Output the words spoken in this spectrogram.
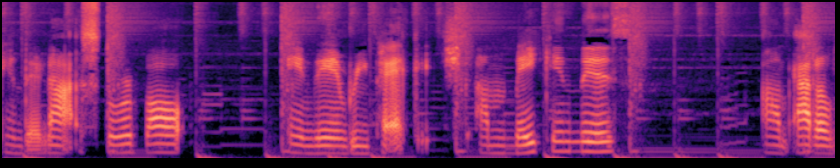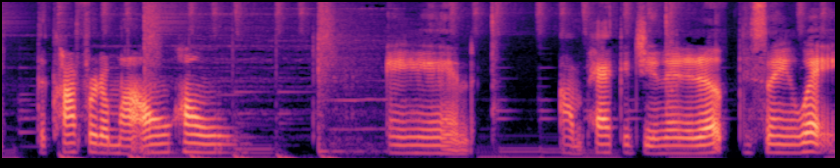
and they're not store bought and then repackaged. I'm making this um, out of the comfort of my own home and I'm packaging it up the same way.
